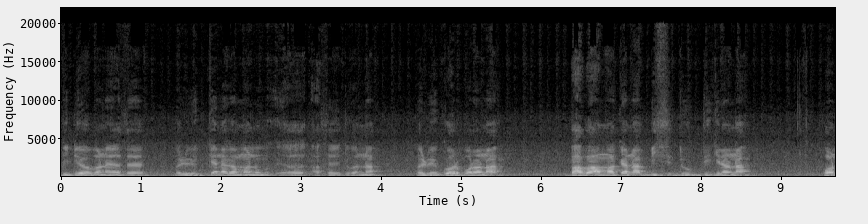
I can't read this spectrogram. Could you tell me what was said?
ভিডিঅ' বনাই আছে। হলবি কেনেকুৱা মানুহ আছে এইটো না। হলবি ঘৰ পৰা না, বাবা আমাকে না বেছি দুখ দি কিনা না। ফোন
